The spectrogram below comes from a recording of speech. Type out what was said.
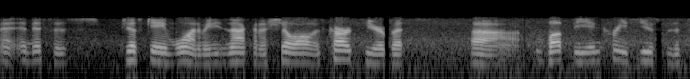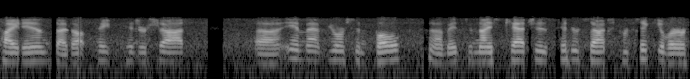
and this is just game one. I mean, he's not going to show all his cards here, but uh, love the increased use of the tight ends. I thought Peyton Hendershot uh, and Matt Bjorson both uh, made some nice catches. Hendershot in particular,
